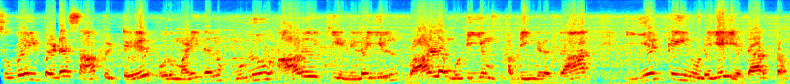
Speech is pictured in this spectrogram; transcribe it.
சுவைபட சாப்பிட்டு ஒரு மனிதன் முழு ஆரோக்கிய நிலையில் வாழ முடியும் அப்படிங்கிறது தான் இயற்கையினுடைய யதார்த்தம்.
